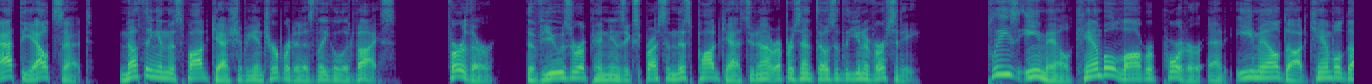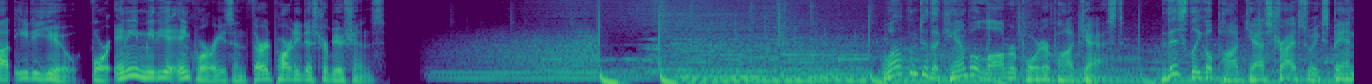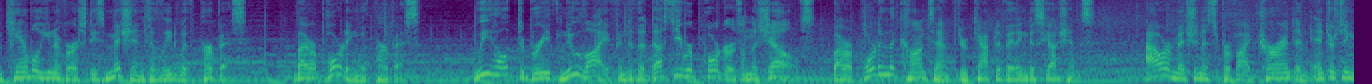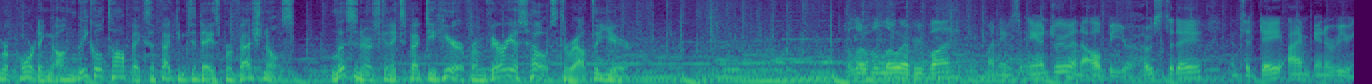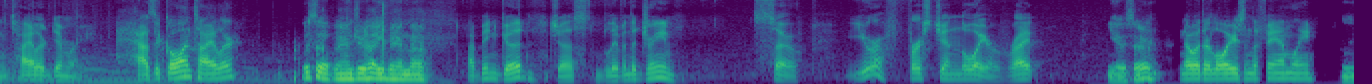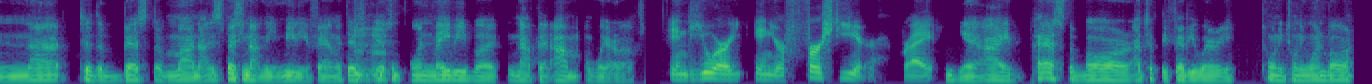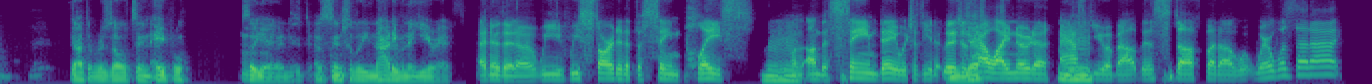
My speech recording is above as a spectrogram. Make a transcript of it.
At the outset, nothing in this podcast should be interpreted as legal advice. Further, the views or opinions expressed in this podcast do not represent those of the university. Please email Campbell Law Reporter at email.campbell.edu for any media inquiries and third party distributions. Welcome to the Campbell Law Reporter podcast. This legal podcast strives to expand Campbell University's mission to lead with purpose by reporting with purpose. We hope to breathe new life into the dusty reporters on the shelves by reporting the content through captivating discussions. Our mission is to provide current and interesting reporting on legal topics affecting today's professionals. Listeners can expect to hear from various hosts throughout the year. Hello, hello, everyone. My name is Andrew, and I'll be your host today. And today I'm interviewing Tyler Dimery. How's it going, Tyler? What's up, Andrew? How you been, man? I've been good, just living the dream. So, you're a first gen lawyer, right? Yes, sir. No other lawyers in the family? Not to the best of my knowledge, especially not in the immediate family. There's Mhm. a distant one, maybe, but not that I'm aware of. And you are in your first year, right? Yeah, I passed the bar. I took the February 2021 bar, got the results in April. So, Mhm. yeah, essentially not even a year at. I know that uh, we we started at the same place Mhm. on, on the same day, which is you know, which is Yeah. how I know to Mm-hmm. ask you about this stuff. But uh, where was that at?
